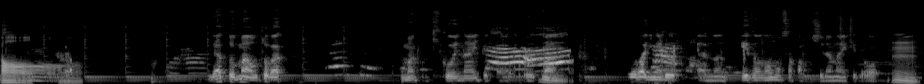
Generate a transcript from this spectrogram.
ああであと、まあ、音がうまく聞こえないとか、まあ、動画によるあの映像の重さかもしれないけど、あうん。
